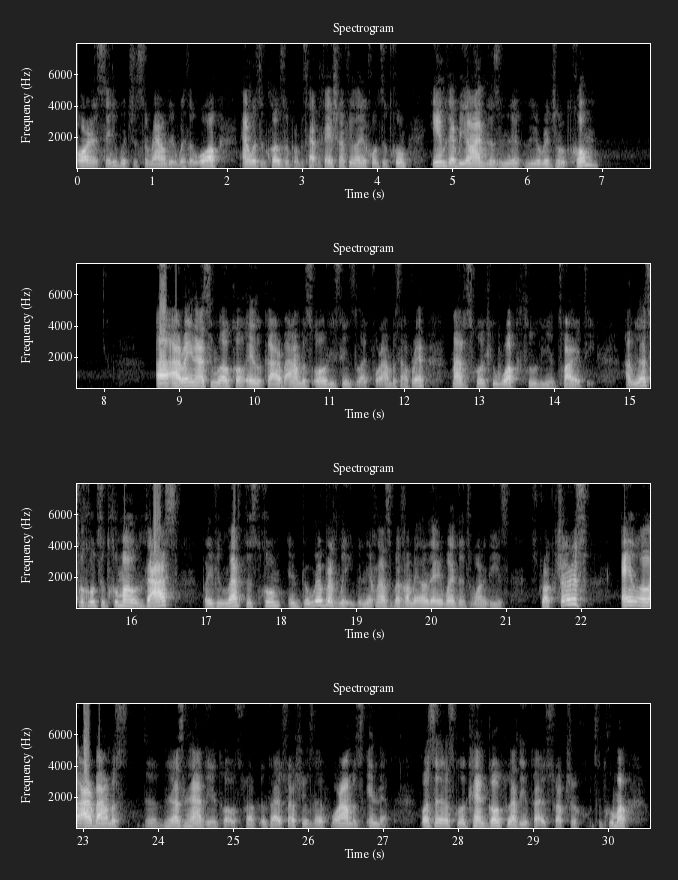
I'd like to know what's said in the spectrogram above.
or in a city which is surrounded with a wall and was enclosed with purpose habitation. I feel like tchum, even there beyond the, the original tchum. Uh, all these things like four Amos, not for him. Can walk through the entirety. Um, But if he left the Tchum in deliberately, Bechamel, then he went into one of these structures, he doesn't have the entire structure, entire structure, there's four Amos in them. But the school can't go throughout the entire structure,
